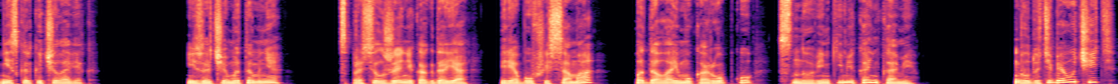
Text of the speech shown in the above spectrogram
несколько человек. «И зачем это мне?» — спросил Женя, когда я, переобувшись сама, подала ему коробку с новенькими коньками. «Буду тебя учить.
